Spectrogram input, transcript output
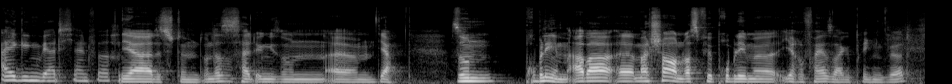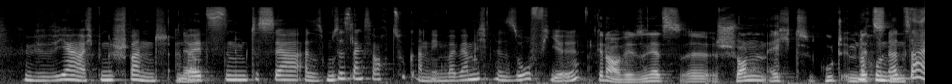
allgegenwärtig einfach. ja, das stimmt. Und das ist halt irgendwie so ein, ähm, ja, so ein Problem. Aber äh, mal schauen, was für Probleme ihre Vorhersage bringen wird. Ja, ich bin gespannt. Aber Ja. jetzt nimmt es ja, also es muss jetzt langsam auch Zug annehmen, weil wir haben nicht mehr so viel. Genau, wir sind jetzt äh, schon echt gut im Noch letzten 100 Seiten.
